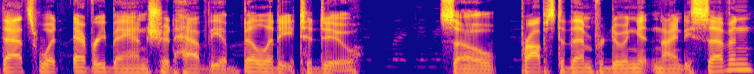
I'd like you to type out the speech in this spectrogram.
That's what every band should have the ability to do. So props to them for doing it in 97.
